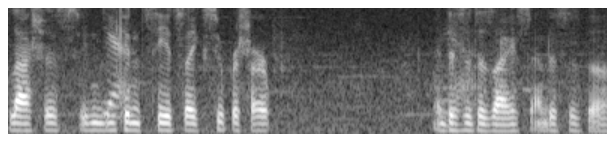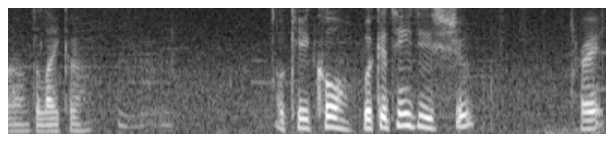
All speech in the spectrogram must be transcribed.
lashes. and You can see it's like super sharp. And this is the Zeiss and this is the, the Leica. Okay, cool. We'll continue to shoot. Right?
